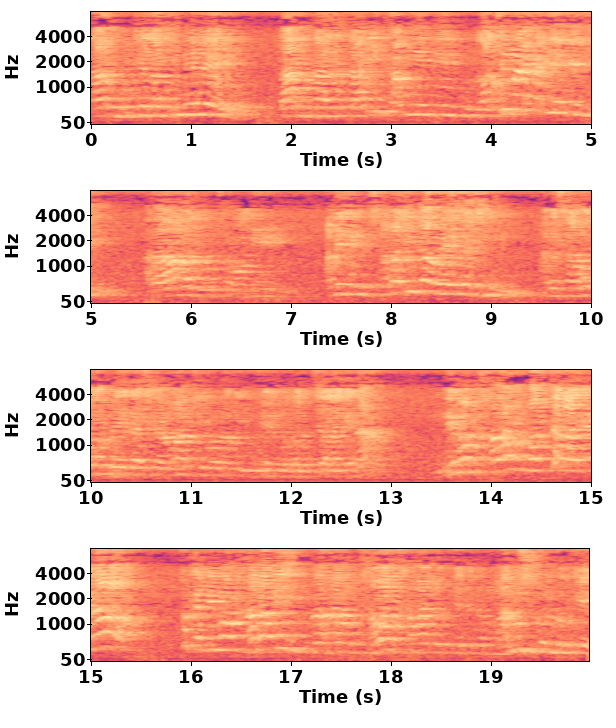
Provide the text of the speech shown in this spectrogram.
তার বুকে লাঠি মেরে লাঠি মেরে কামিয়ে গেলি আর আজ বলছো আমি আমি সামাজিকা হয়ে গেছি। আমি সামাজিক হয়ে গেছি। আমার জীবন আমি মুখে লজ্জা লাগে না। নিমক খাওয়ার লজ্জা লাগে না। তোকে নিমক খাওয়াবি। খাওয়ার খাওয়া করতে তোকে মানুষ করল কে?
